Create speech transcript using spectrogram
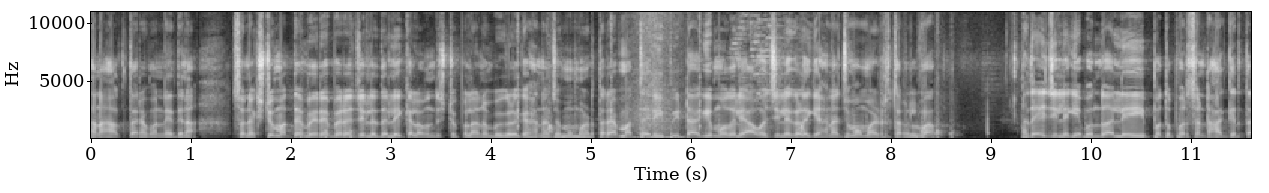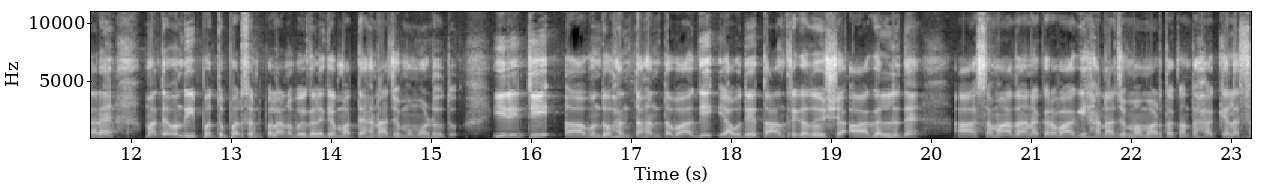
ಹಣ ಹಾಕ್ತಾರೆ ಒಂದೇ ದಿನ. ಸೊ ನೆಕ್ಸ್ಟ್ ಮತ್ತೆ ಬೇರೆ ಬೇರೆ ಜಿಲ್ಲೆದಲ್ಲಿ ಕೆಲವೊಂದಿಷ್ಟು ಫಲಾನುಭವಿಗಳಿಗೆ ಹಣ ಜಮಾ ಮಾಡ್ತಾರೆ. ಮತ್ತೆ ರಿಪೀಟ್ ಆಗಿ ಮೊದಲು ಯಾವ ಜಿಲ್ಲೆಗಳಿಗೆ ಹಣ ಜಮಾ ಮಾಡಿರ್ತಾರಲ್ವಾ? ಅದೇ ಜಿಲ್ಲೆಗೆ ಬಂದು ಅಲ್ಲಿ ಇಪ್ಪತ್ತು ಪರ್ಸೆಂಟ್ ಹಾಕಿರ್ತಾರೆ. ಮತ್ತು ಒಂದು ಇಪ್ಪತ್ತು ಪರ್ಸೆಂಟ್ ಫಲಾನುಭವಿಗಳಿಗೆ ಮತ್ತೆ ಹಣ ಜಮಾ ಮಾಡೋದು. ಈ ರೀತಿ ಒಂದು ಹಂತ ಹಂತವಾಗಿ ಯಾವುದೇ ತಾಂತ್ರಿಕ ದೋಷ ಆಗಲ್ಲದೆ, ಆ, ಸಮಾಧಾನಕರವಾಗಿ ಹಣ ಜಮಾ ಮಾಡ್ತಕ್ಕಂತಹ ಕೆಲಸ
